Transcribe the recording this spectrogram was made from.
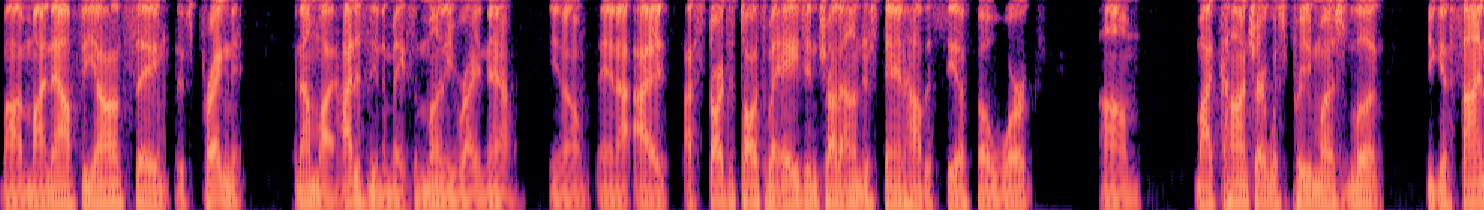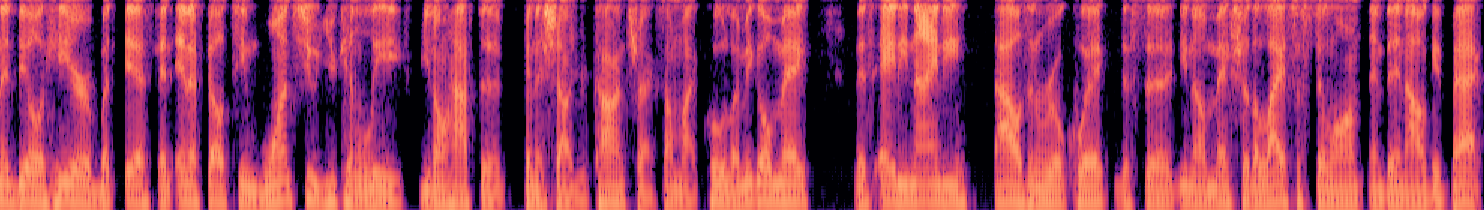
My my now fiance is pregnant, and I'm like, I just need to make some money right now, you know. And I I, I start to talk to my agent, try to understand how the CFL works. Um, my contract was pretty much, look, you can sign a deal here, but if an NFL team wants you, you can leave. You don't have to finish out your contract. So I'm like, cool, let me go make this 80, 90,000 real quick just to, you know, make sure the lights are still on and then I'll get back.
